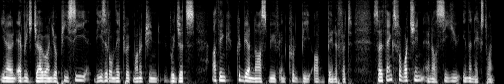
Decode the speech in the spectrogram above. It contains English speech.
you know, an average Joe on your PC, these little network monitoring widgets, I think could be a nice move and could be of benefit. So thanks for watching, and I'll see you in the next one.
